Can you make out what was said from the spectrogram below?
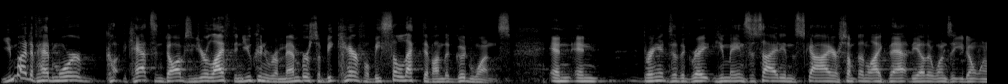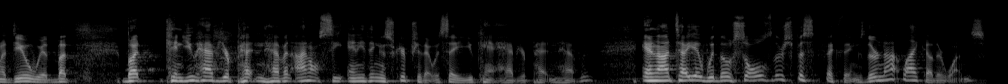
you might have had more cats and dogs in your life than you can remember, so be careful, be selective on the good ones, and, and bring it to the great humane society in the sky or something like that, the other ones that you don't want to deal with. But, but can you have your pet in heaven? I don't see anything in Scripture that would say you can't have your pet in heaven. And I tell you, with those souls, there's specific things. They're not like other ones.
